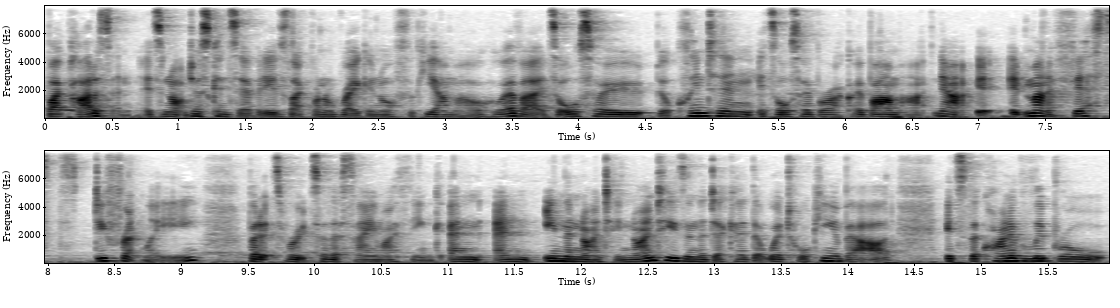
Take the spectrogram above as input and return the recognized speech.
bipartisan. It's not just conservatives like Ronald Reagan or Fukuyama or whoever. It's also Bill Clinton. It's also Barack Obama. Now it, it manifests differently, but its roots are the same, I think. And and in the 1990s, in the decade that we're talking about, it's the kind of liberal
